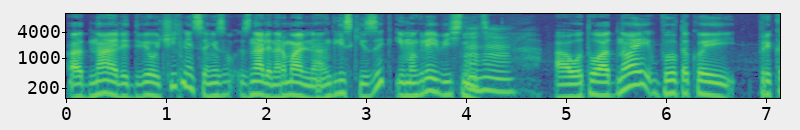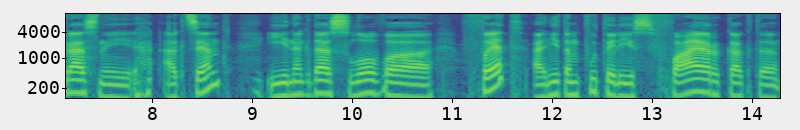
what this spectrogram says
одна или две учительницы, они знали нормально английский язык и могли объяснить. А вот у одной был такой прекрасный акцент, и иногда слово fat они там путали с fire как-то.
